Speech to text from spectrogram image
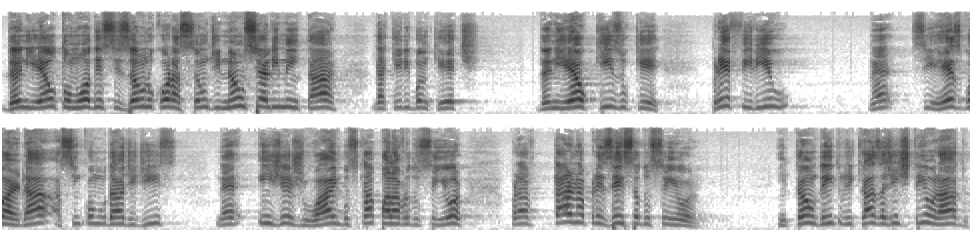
Daniel tomou a decisão no coração de não se alimentar daquele banquete. Daniel quis o quê? Preferiu né, se resguardar, assim como o Dade diz, né, em jejuar, em buscar a palavra do Senhor, para estar na presença do Senhor. Então, dentro de casa, a gente tem orado:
